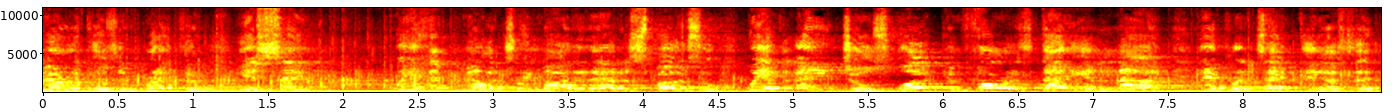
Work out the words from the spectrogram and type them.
miracles and breakthrough. You see, have military might at our disposal. We have angels working for us day and night. They're protecting us. They're,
